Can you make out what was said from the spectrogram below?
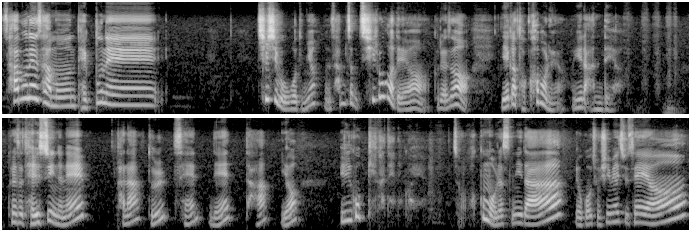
4분의 3은 100분의 75거든요. 3.75가 돼요. 그래서 얘가 더 커버려요. 얘는 안 돼요. 그래서 될 수 있는 애 하나, 둘, 셋, 넷, 다, 여, 일곱 개가 되는 거예요. 조금 어렵습니다. 요거 조심해 주세요.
